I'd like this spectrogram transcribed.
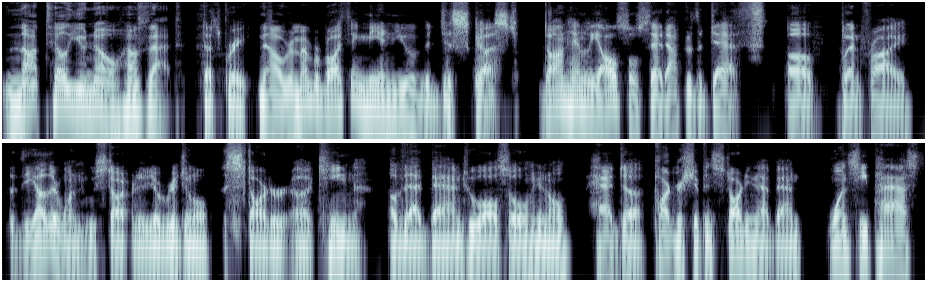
not tell you no. How's that? that's great. Now, remember, bro, I think me and you have discussed. Don Henley also said after the death of Glenn Frey, the other one who started the original starter, uh, king of that band, who also, you know, had a partnership in starting that band. Once he passed,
